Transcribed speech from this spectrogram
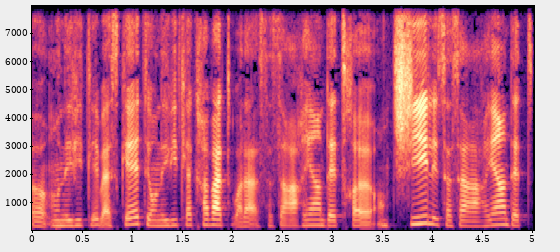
Euh, on évite les baskets et on évite la cravate. Voilà, ça sert à rien d'être euh, en chill et ça sert à rien d'être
